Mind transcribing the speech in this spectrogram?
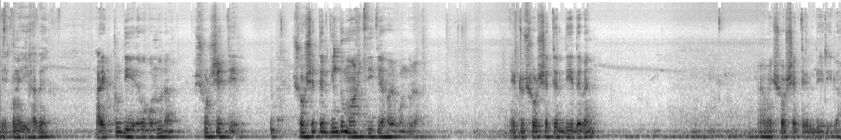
দেখুন এইভাবে আর একটু দিয়ে দেবো বন্ধুরা সর্ষের তেল। সর্ষের তেল কিন্তু মাস্ট দিতে হবে বন্ধুরা। একটু সর্ষের তেল দিয়ে দেবেন। আমি সর্ষের তেল দিয়ে দিলাম।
